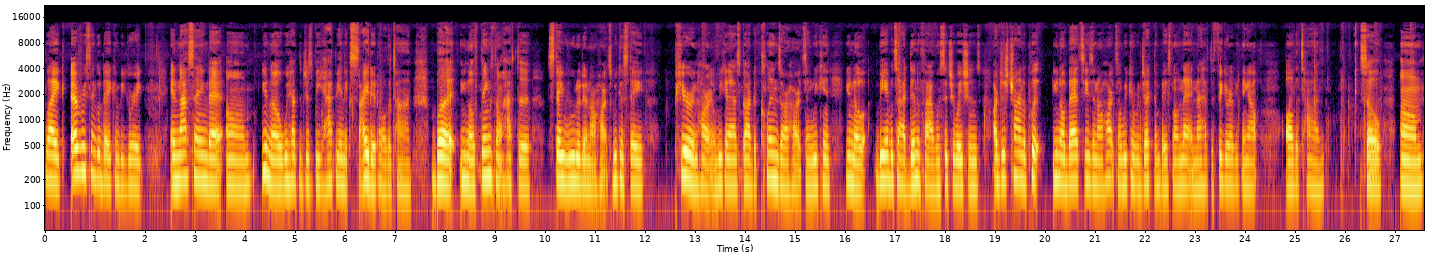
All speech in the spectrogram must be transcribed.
Like every single day can be great and not saying that um you know we have to just be happy and excited all the time but you know things don't have to stay rooted in our hearts. We can stay pure in heart and we can ask God to cleanse our hearts and we can you know be able to identify when situations are just trying to put you know bad seeds in our hearts and we can reject them based on that and not have to figure everything out all the time. So um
